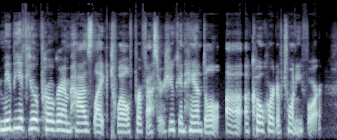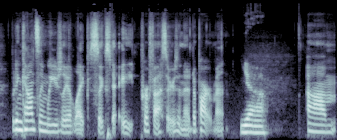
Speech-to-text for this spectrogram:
maybe if your program has like 12 professors, you can handle a, a cohort of 24. But in counseling, we usually have like six to eight professors in a department. Yeah. Um,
